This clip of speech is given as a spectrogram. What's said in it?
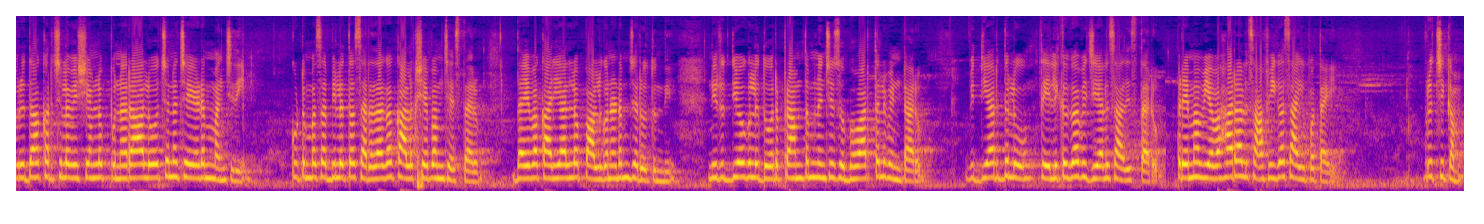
వృధా ఖర్చుల విషయంలో పునరాలోచన చేయడం మంచిది. కుటుంబ సభ్యులతో సరదాగా కాలక్షేపం చేస్తారు. దైవ కార్యాల్లో పాల్గొనడం జరుగుతుంది. నిరుద్యోగులు దూర ప్రాంతం నుంచి శుభవార్తలు వింటారు. విద్యార్థులు తేలికగా విజయాలు సాధిస్తారు. ప్రేమ వ్యవహారాలు సాఫీగా సాగిపోతాయి. వృచ్చికం.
